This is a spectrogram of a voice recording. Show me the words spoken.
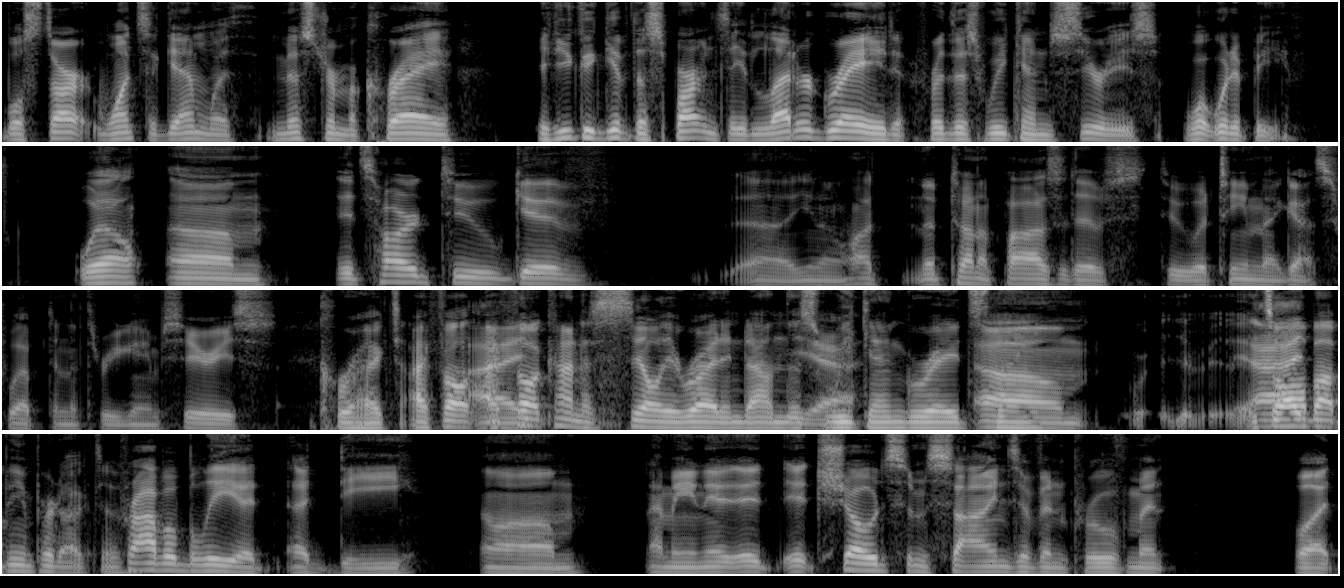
we'll start once again with Mr. McRae. If you could give the Spartans a letter grade for this weekend series, what would it be? Well, um, it's hard to give, uh, you know, a, a ton of positives to a team that got swept in a three game series. Correct. I felt I, I- felt kind of silly writing down this Yeah. weekend grades thing. Um, it's all I- about being productive. probably a, a D. Um, I mean, it, it showed some signs of improvement, but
